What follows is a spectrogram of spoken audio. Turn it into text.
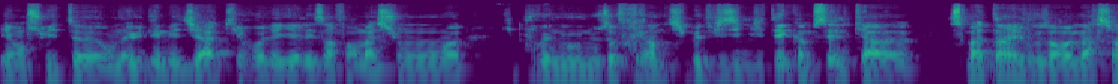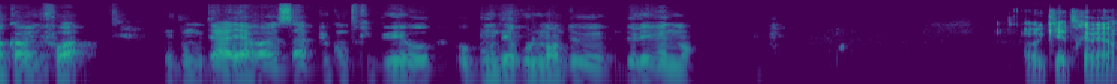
Et ensuite, on a eu des médias qui relayaient les informations, qui pouvaient nous, nous offrir un petit peu de visibilité, comme c'est le cas ce matin, et je vous en remercie encore une fois. Et donc derrière, ça a pu contribuer au, bon déroulement de, de l'événement. Ok, très bien.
